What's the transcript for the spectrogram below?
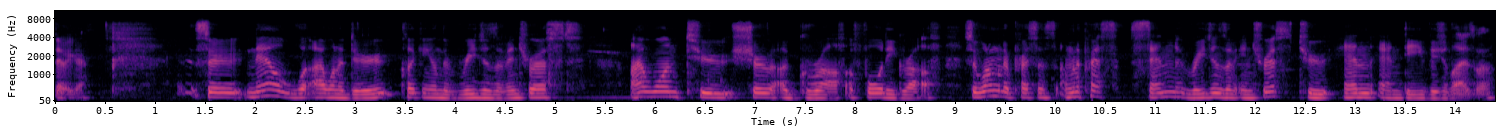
There we go. So now what I want to do, clicking on the regions of interest, I want to show a graph, a 4D graph. So what I'm going to press is, I'm going to press send regions of interest to N and D visualizer.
